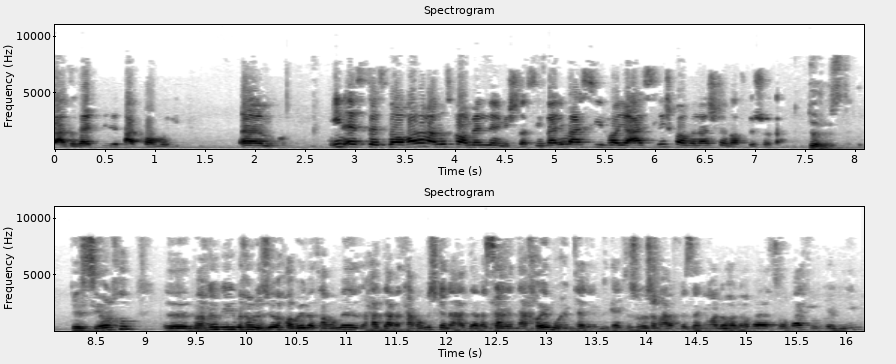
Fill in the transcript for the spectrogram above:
از نظر تکاملی. این استثناها رو هنوز کامل نمی‌شناسیم ولی مسیرهای اصلیش کاملا شناخته شدن. درست. بسیار خوب. من فکر بخوام راجع به هابل و تمام حداقل تمامش که نه حداقل سر نخای مهمترین کاکتوساش هم حرف بزنیم. حالا حالا بعد صحبت بکنیم.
